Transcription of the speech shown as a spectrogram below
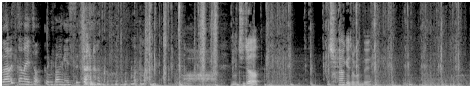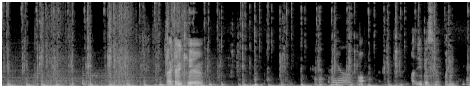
말했잖아, 저 금방에 있을 거라고. 이거 진짜 최악의 저건데 자 일단 1킬 팔 아파요. 어 아, 이제 됐어 그럼 네.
